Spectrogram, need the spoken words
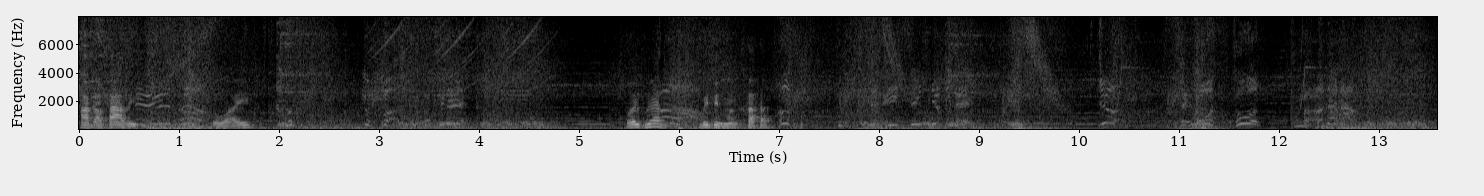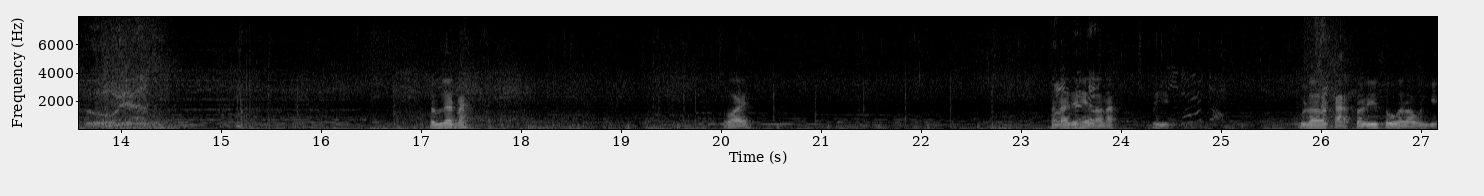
คัดเอาต้าสิสวย เฮ้ยเพื่อน ไม่ถึงหลังคาเติมเลือดไหมสวย มันน่าจะเห็นแล้วนะนี่อุลากะตอนที่สู้กับเราเมื่อกี้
